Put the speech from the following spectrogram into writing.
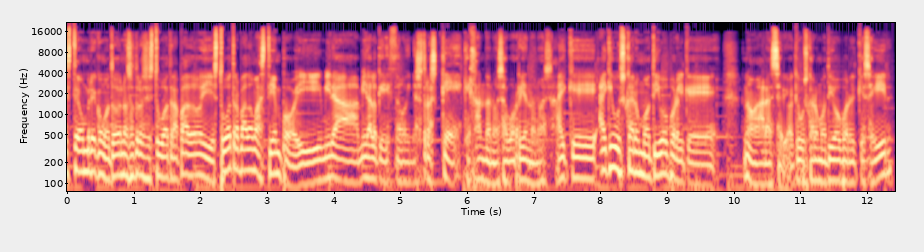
este hombre, como todos nosotros, estuvo atrapado y estuvo atrapado más tiempo. Y mira, mira lo que hizo. Y nosotros, ¿qué? Quejándonos, aburriéndonos. Hay que, hay que buscar un motivo por el que. No, ahora en serio, hay que buscar un motivo por el que seguir.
